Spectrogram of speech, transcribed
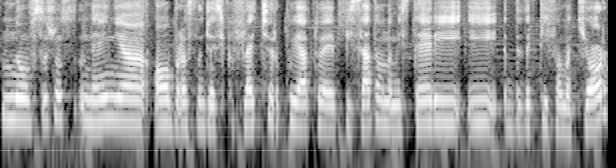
Но всъщност нейният образ на Джесика Флетчер, която е писател на мистерии и детектив-аматьор,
